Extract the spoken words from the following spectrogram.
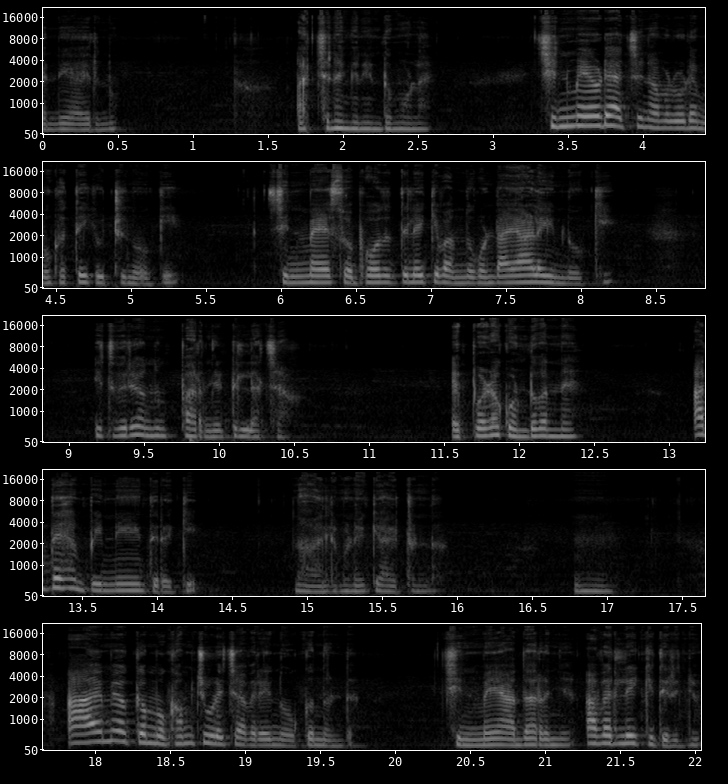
തന്നെയായിരുന്നു. അച്ഛൻ എങ്ങനെയുണ്ട് മോളെ? ചിന്മയുടെ അച്ഛൻ അവളുടെ മുഖത്തേക്ക് ഉറ്റുനോക്കി. ചിന്മയ സ്വബോധത്തിലേക്ക് വന്നുകൊണ്ട് അയാളെയും നോക്കി. ഇതുവരെ ഒന്നും പറഞ്ഞിട്ടില്ല അച്ഛാ. എപ്പോഴാ കൊണ്ടുവന്നേ? അദ്ദേഹം പിന്നെയും തിരക്കി. നാല് മണിയൊക്കെ ആയിട്ടുണ്ട്. ആയമയൊക്കെ മുഖം ചുളിച്ച് അവരെ നോക്കുന്നുണ്ട്. ചിന്മയ അതറിഞ്ഞ് അവരിലേക്ക് തിരിഞ്ഞു.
